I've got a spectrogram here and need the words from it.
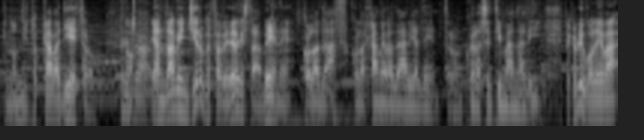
che non gli toccava dietro. Eh no? E andava in giro per far vedere che stava bene con la DAF, con la camera d'aria dentro, quella settimana lì. Perché lui voleva,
